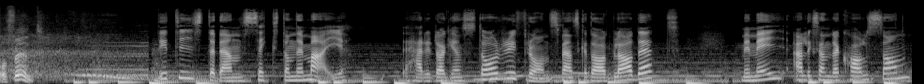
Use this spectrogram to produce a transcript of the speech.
Vad fint. Det är tisdag den 16 maj. Det här är Dagens Story från Svenska Dagbladet. Med mig, Alexandra Karlsson.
